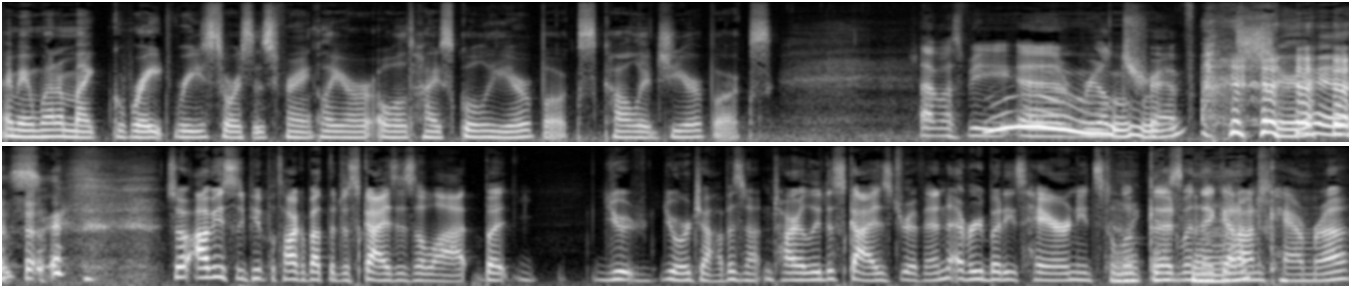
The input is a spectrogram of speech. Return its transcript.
I mean, one of my great resources, frankly, are old high school yearbooks, college yearbooks. That must be Ooh, a real trip. sure is. so obviously, people talk about the disguises a lot, but your your job is not entirely disguise driven. Everybody's hair needs to look good when they get on camera.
